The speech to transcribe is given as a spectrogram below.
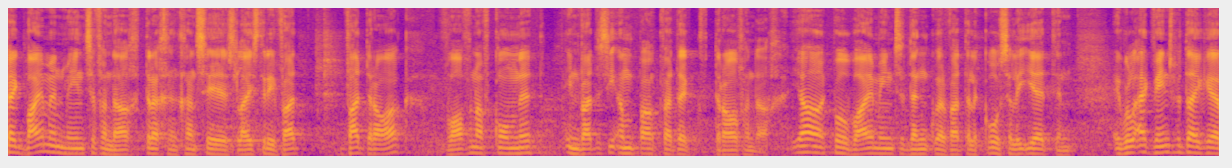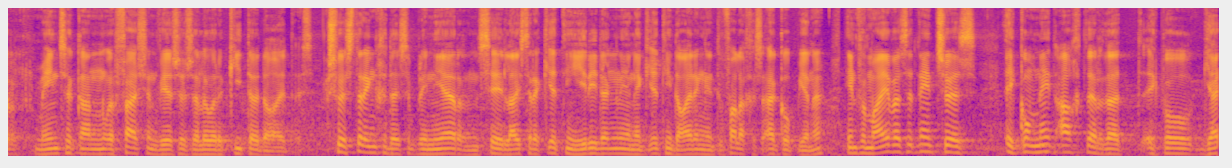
Kyk baie min mense vandag terug en gaan sê is luister wat wat draak? Waarvan af kom dit en wat is die impak wat ek dra vandag? Ja, ek wil baie mense dink oor wat hulle kos hulle eet en Ek wil ek wens baie keer mense kan oor fashion wees soos hulle oor 'n keto diet is. So streng gedissiplineer en sê luister ek eet nie hierdie ding nie en ek eet nie daai ding nie. Toevallig is ek op eene. En vir my was dit net soos ek kom net agter dat ek wil jy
